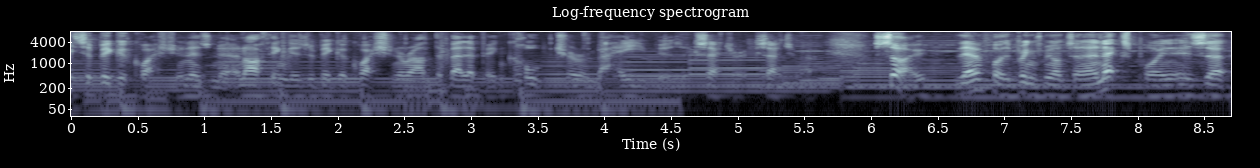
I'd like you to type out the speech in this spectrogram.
it's a bigger question, isn't it? And I think there's a bigger question around developing culture and behaviours, etc., etc. So, therefore, it brings me on to the next point: is that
